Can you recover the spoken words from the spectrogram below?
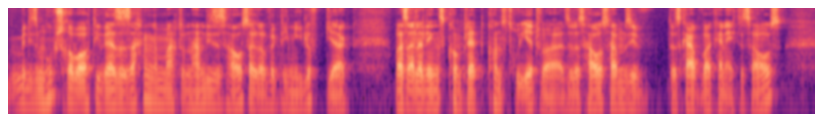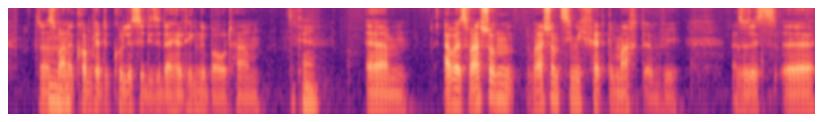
mit diesem Hubschrauber auch diverse Sachen gemacht und haben dieses Haus halt auch wirklich in die Luft gejagt, was allerdings komplett konstruiert war. Also das Haus haben sie, das gab, war kein echtes Haus, sondern es war eine komplette Kulisse, die sie da halt hingebaut haben. okay. Ähm, aber es war schon, war schon ziemlich fett gemacht irgendwie. Also das äh,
